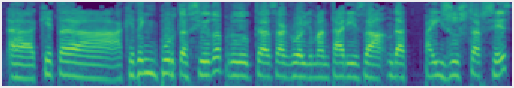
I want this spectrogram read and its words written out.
uh, aquesta, aquesta importació de productes agroalimentaris de, de països tercers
